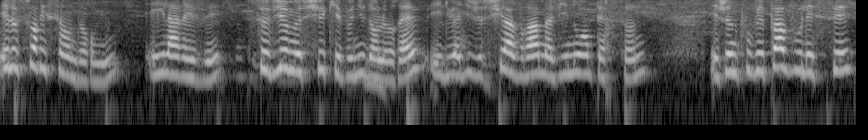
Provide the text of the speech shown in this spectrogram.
Et le soir, il s'est endormi et il a rêvé. Ce vieux monsieur qui est venu dans le rêve et il lui a dit Je suis Avraham, Avinu en personne et je ne pouvais pas vous laisser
